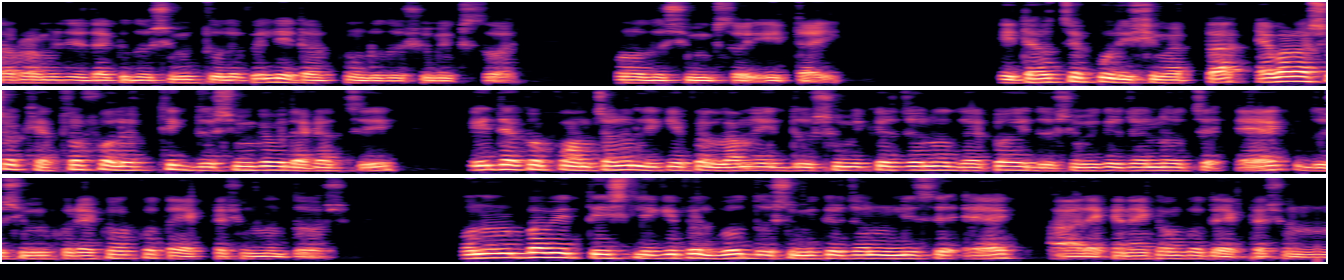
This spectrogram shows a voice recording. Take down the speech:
তারপর আমি যেটাকে দশমিক তুলে ফেলি, এটা পনেরো দশমিক ছয়। পনেরো দশমিক ছয় এটাই। এটা হচ্ছে পরিসীমাটা। এবার আসো ক্ষেত্রফলের ঠিক দশমিক ভাবে দেখাচ্ছি। এই দেখো পঞ্চান্ন লিখে ফেললাম। এই দশমিকের জন্য দেখো, এই দশমিকের জন্য হচ্ছে এক, দশমিক করে এক অঙ্ক, তাই একটা শূন্য দশ। অনুরূপভাবে তেইশ লিখে ফেলব, দশমিকের জন্য নিচে এক আর এখানে এক অঙ্ক একটা শূন্য।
